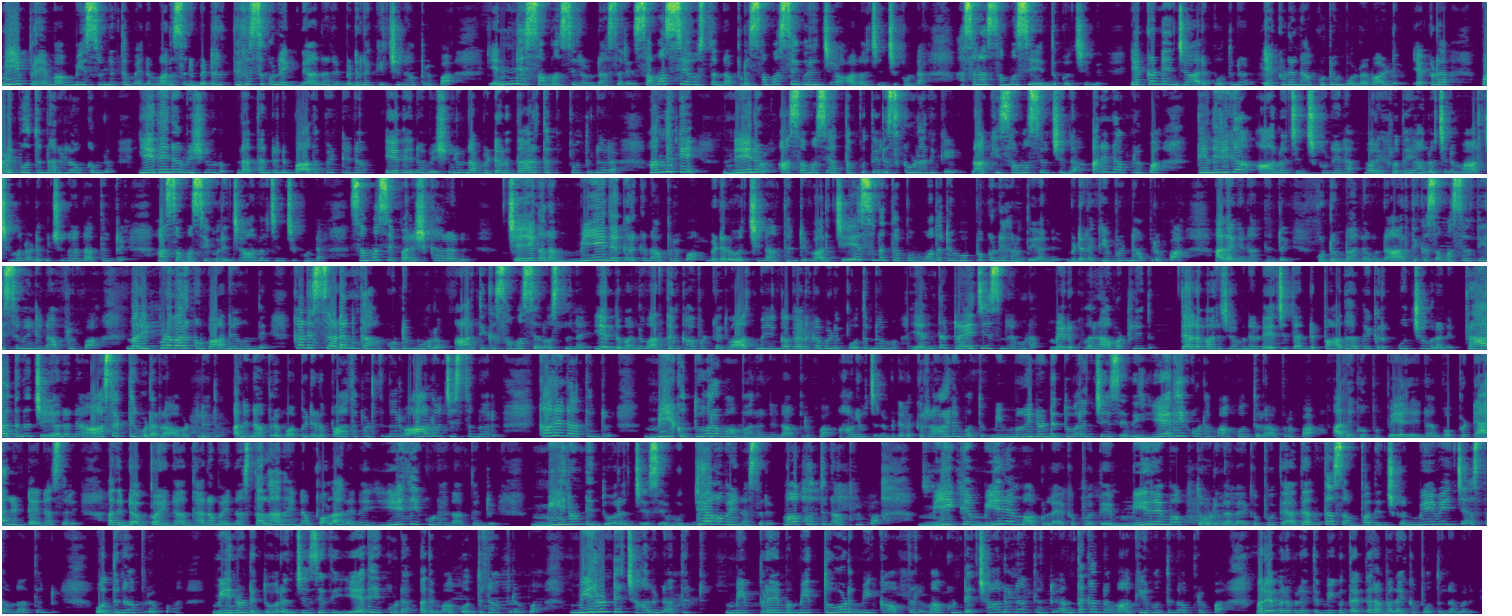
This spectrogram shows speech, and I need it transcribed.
మీ ప్రేమ మీ సున్నితమైన మనసుని బిడ్డలు తెలుసుకునే జ్ఞానాన్ని బిడ్డలకు ఇచ్చిన ప్రభా ఎన్ని సమస్యలు ఉన్నా సరే సమస్య వస్తున్నప్పుడు సమస్య గురించి ఆలోచించకుండా అసలు ఆ సమస్య ఎందుకు వచ్చింది? ఎక్కడ నేను జారిపోతున్నాను? ఎక్కడ నా కుటుంబంలో వాళ్ళు? ఎక్కడ పడిపోతున్నారు లోకంలో? ఏదైనా విషయంలో నా తండ్రిని బాధ పెట్టినా ఏదైనా విషయంలో నా బిడ్డలు దారి తప్పిపోతున్నారా? అందుకే నేను ఆ సమస్య ఆ తప్పు తెలుసుకోవడానికి నాకు ఈ సమస్య వచ్చిందా అని నా ప్రభ తెలివిగా ఆలోచించుకునేలా వారి హృదయ ఆలోచన మార్చమని అడుగుచున్నాను నా తండ్రి. ఆ సమస్య గురించి ఆలోచించకుండా సమస్య పరిష్కారాన్ని చేయగల మీ దగ్గరకు నా ప్రభ బిడ్డలు వచ్చి నా తండ్రి వారు చేసిన తప్పు మొదట ఒప్పుకునే హృదయాన్ని బిడ్డలకి ఇవ్వండి నా ప్రభ. అలాగే నా తండ్రి కుటుంబాల్లో ఉన్న ఆర్థిక సమస్యలు తీసివేయండి నా ప్రభ. మరి ఇప్పటి వరకు బాగానే ఉంది కానీ సడన్గా కుటుంబంలో ఆర్థిక సమస్యలు వస్తున్నాయి. ఎందువల్ల? అర్థం కావట్లేదు. ఆత్మీయంగా వెనుకబడిపోతున్నాము. ఎంత ట్రై చేసినా కూడా మెలకువ రావట్లేదు. తెల్లవారుజామున లేచి తండ్రి పాదాల దగ్గర కూర్చోవాలని ప్రార్థన చేయాలనే ఆసక్తి కూడా రావట్లేదు అని నా ప్రభు బిడ్డలు బాధపడుతున్నారు ఆలోచిస్తున్నారు. కానీ నా తండ్రి మీకు దూరం అవ్వాలని నా ప్రభు ఆలోచన బిడ్డలకు రానివ్వద్దు. మిమ్మల్ని నుండి దూరం చేసేది ఏది కూడా మాకొద్దు నా ప్రభు. అది గొప్ప పేరైనా గొప్ప టాలెంట్ అయినా సరే అది డబ్బు అయినా ధనమైనా స్థలాలైనా పొలాలైనా ఏది కూడా నా తండ్రి మీ నుండి దూరం చేసే ఉద్యోగమైనా సరే మాకొద్దు నా ప్రభ. మీకే మీరే మాకు లేకపోతే మీరే మాకు తోడుగా లేకపోతే అదంతా సంపాదించుకొని మేమేం చేస్తాం నా తండ్రి? వద్దు నా ప్రభ. మీ నుండి దూరం చేసేది ఏది కూడా అది మాకు వద్దు నా ప్రభ. మీరుంటే చాలు నా తండ్రి. మీ ప్రేమ మీ తోడు మీ కాపుదలు మాకుంటే చాలు నా తండ్రి. అంతకన్నా మాకే వద్దు నా ప్రభ. మరెవరెవరైతే మీకు దగ్గర అవ్వలేకపోతున్నామని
